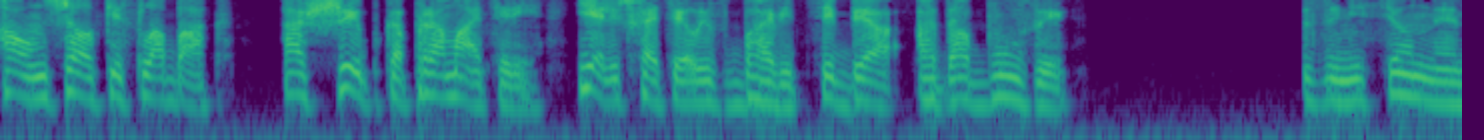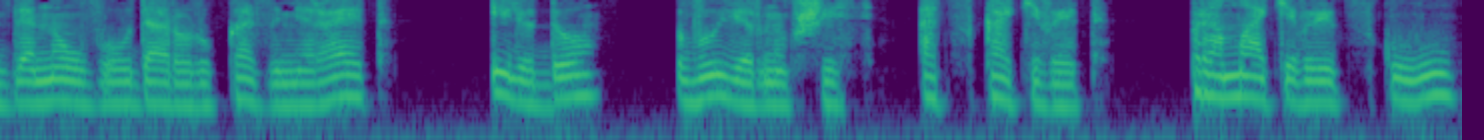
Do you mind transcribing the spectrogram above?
а он жалкий слабак. Ошибка про матери. Я лишь хотел избавить тебя от обузы. Занесенная для нового удара рука замирает, и Людо, вывернувшись, отскакивает, промакивает скулу,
